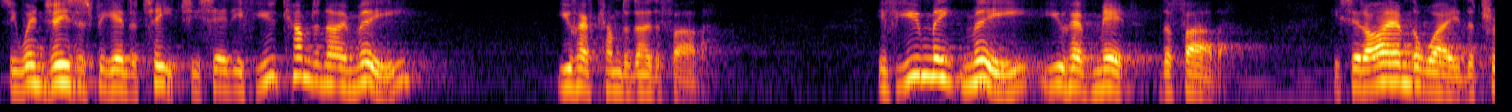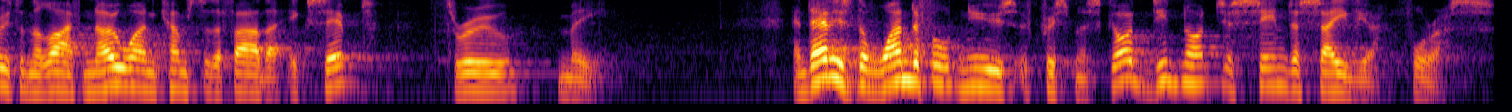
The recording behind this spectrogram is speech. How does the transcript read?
See, when Jesus began to teach, he said, If you come to know me, you have come to know the Father. If you meet me, you have met the Father. He said, I am the way, the truth, and the life. No one comes to the Father except through me. And that is the wonderful news of Christmas. God did not just send a Saviour for us,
